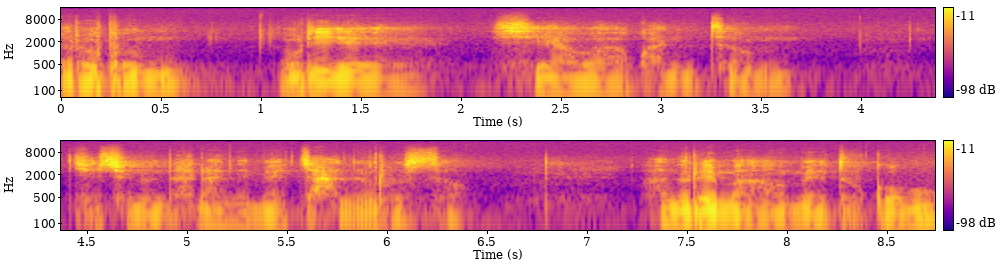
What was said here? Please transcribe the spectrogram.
여러분, 우리의 시야와 관점, 기준은 하나님의 자녀로서 하늘의 마음에 두고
